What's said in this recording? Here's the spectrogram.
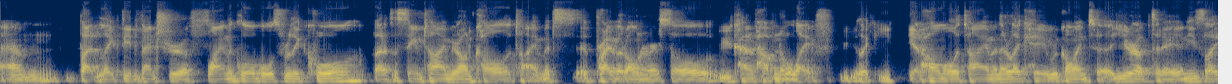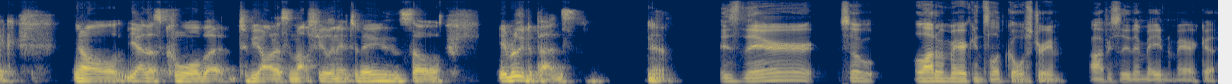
Um, but like the adventure of flying the global is really cool. But at the same time, you're on call all the time. It's a private owner, so you kind of have no life. you like you get home all the time, and they're like, "Hey, we're going to Europe today," and he's like, "You know, yeah, that's cool, but to be honest, I'm not feeling it today." So it really depends. Yeah. Is there so a lot of Americans love Gulfstream. Obviously, they're made in America.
